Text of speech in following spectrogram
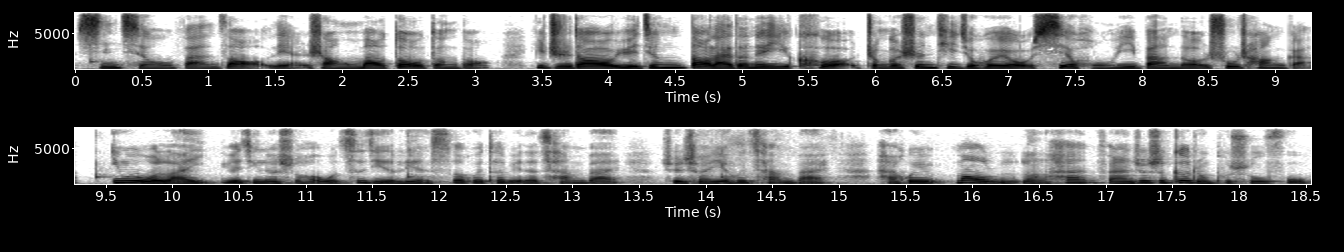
心情烦躁，脸上冒痘等等，一直到月经到来的那一刻，整个身体就会有泄洪一般的舒畅感。因为我来月经的时候，我自己的脸色会特别的惨白，嘴唇也会惨白。还会冒冷汗，反正就是各种不舒服。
